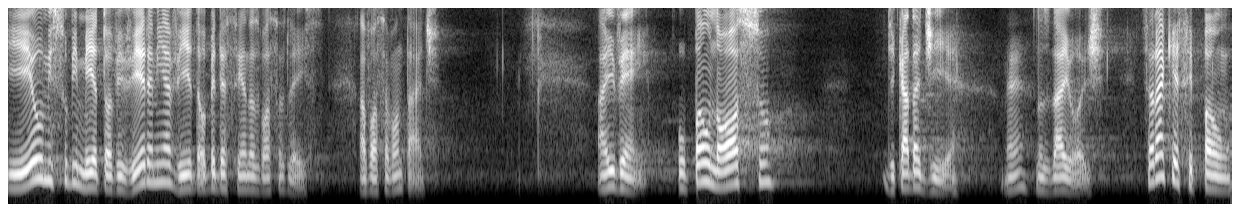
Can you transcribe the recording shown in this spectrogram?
e eu me submeto a viver a minha vida obedecendo às vossas leis, à vossa vontade. Aí vem, o pão nosso de cada dia, né, nos dai hoje. Será que esse pão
